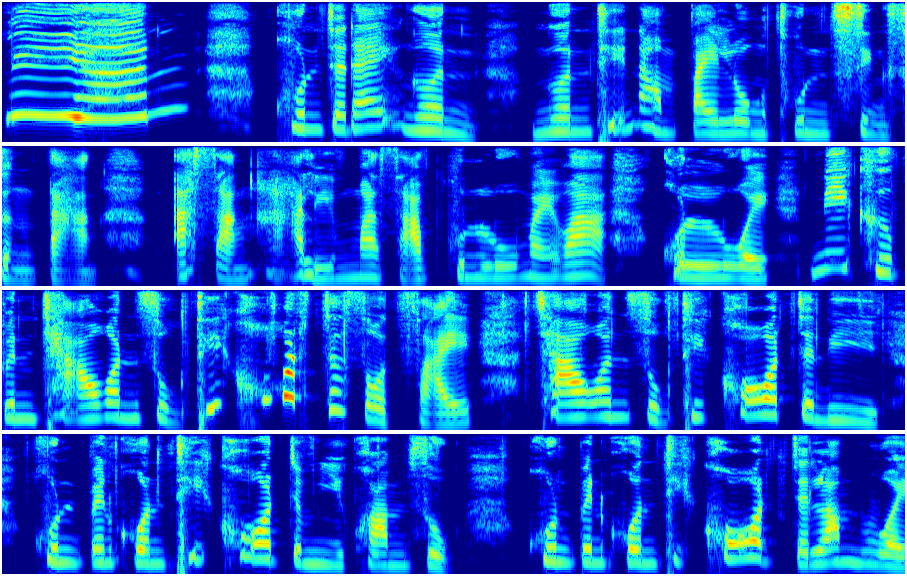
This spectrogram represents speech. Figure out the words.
เหรียญ คุณจะได้เงิน เงินที่นำไปลงทุนสิ่งต่างๆ อสังหาริมทรัพย์ คุณรู้ไหมว่า คนรวยนี่คือเป็นเช้าวันศุกร์ที่โคตรจะสดใส เช้าวันศุกร์ที่โคตรจะดี คุณเป็นคนที่โคตรจะมีความสุข คุณเป็นคนที่โคตรจะร่ำรวย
